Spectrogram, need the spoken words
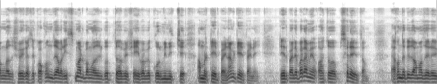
বাংলাদেশ হয়ে গেছে, কখন যে আবার স্মার্ট বাংলাদেশ করতে হবে, সেইভাবে কর্মী নিচ্ছে, আমরা টের পাই না। আমি টের পাই নাই। টের পাইলে পরে আমি হয়তো ছেড়ে দিতাম। এখন দেখি যে আমাদের এই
